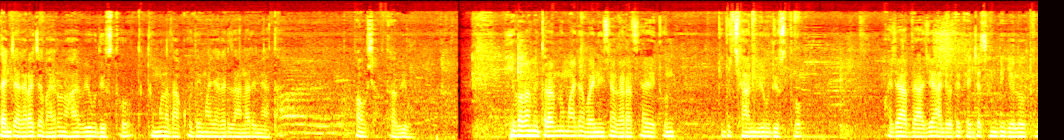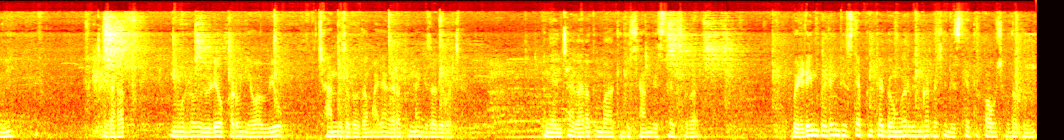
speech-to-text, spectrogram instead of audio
त्यांच्या घराच्या बाहेरून हा व्ह्यू दिसतो. तर तुम्हाला दाखवते माझ्या घरी जाणार आहे मी आता. पाहू शकता व्ह्यू. हे बघा मित्रांनो माझ्या बहिणीच्या घराचा इथून किती छान व्ह्यू दिसतो. माझ्या दाजे आले होते त्यांच्यासंग गेलो होतो मी. घरात. मी म्हणलो व्हिडिओ काढून घ्यावा व्ह्यू छान दिसत होता माझ्या घरातून नाही दिसत एवढं पण यांच्या घरातून बघा किती छान दिसतंय सगळं. बिल्डिंग बिल्डिंग दिसते पण ते डोंगर बिंगर कसे दिसते ते पाहू शकता तुम्ही.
